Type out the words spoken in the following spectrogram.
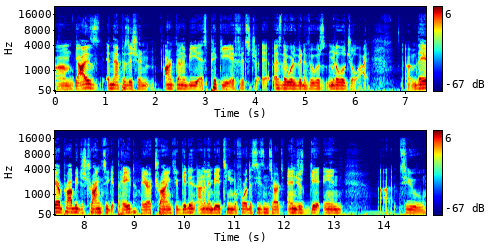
Um, guys in that position aren't going to be as picky if it's as they would have been if it was middle of July. Um, they are probably just trying to get paid. They are trying to get in on an NBA team before the season starts and just get in uh, to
